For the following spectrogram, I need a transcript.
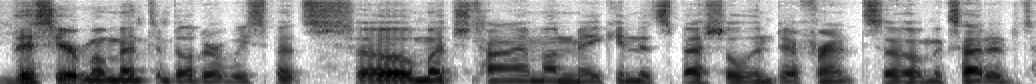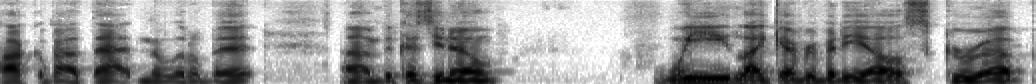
this year Momentum Builder, we spent so much time on making it special and different. So I'm excited to talk about that in a little bit um, because you know we, like everybody else, grew up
